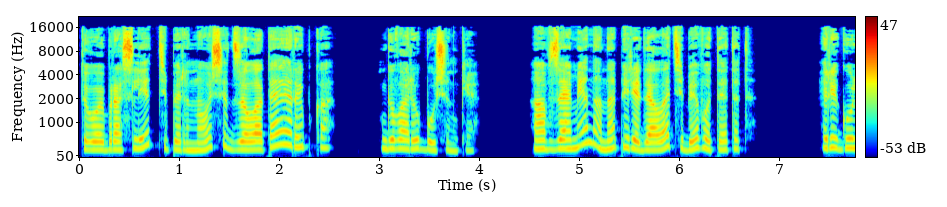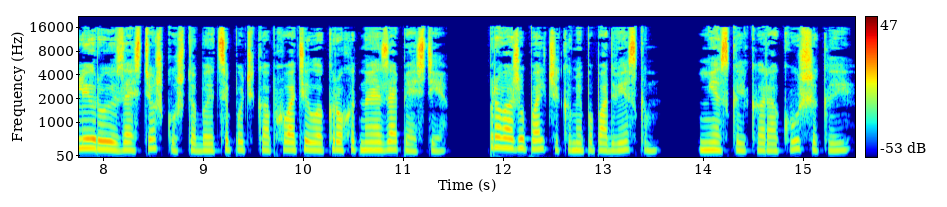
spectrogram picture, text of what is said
Твой браслет теперь носит золотая рыбка», — говорю бусинке. А взамен она передала тебе вот этот. Регулирую застежку, чтобы цепочка обхватила крохотное запястье. Провожу пальчиками по подвескам. Несколько ракушек и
